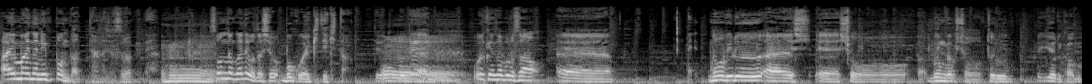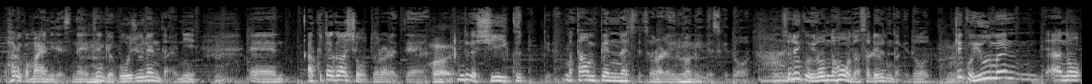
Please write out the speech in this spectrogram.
曖昧な日本だって話をするわけね、その中で私は僕は生きてきたっていうことで大江健三郎さん、えーノーベル、え賞文学賞を取るよりかはるか前にですね、1950年代に、えー芥川賞を取られて、はい。その時は「飼育」っていう、まあ、短編のやつで取られるわけですけど、それ以降いろんな本を出されるんだけど、結構有名あの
